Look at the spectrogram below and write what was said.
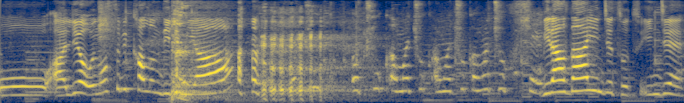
Oo Alya o nasıl bir kalın dilim ya? O çok ama çok ama çok ama çok şey. Biraz daha ince tut. ince.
